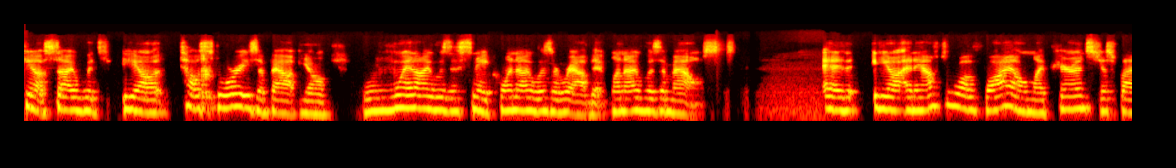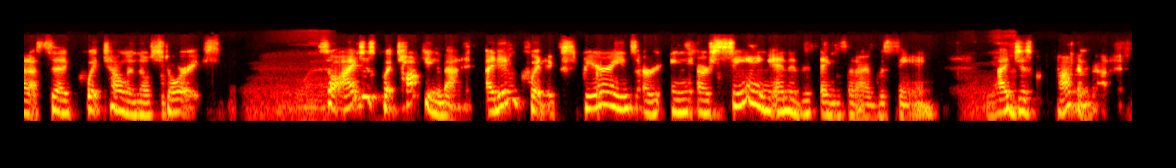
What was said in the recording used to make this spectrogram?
You know, so I would, you know, tell stories about, you know, when I was a snake, when I was a rabbit, when I was a mouse. And, you know, and after a while, my parents just flat out said, quit telling those stories. Wow. So I just quit talking about it. I didn't quit experience or, or seeing any of the things that I was seeing. Yeah. I just quit talking about it.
